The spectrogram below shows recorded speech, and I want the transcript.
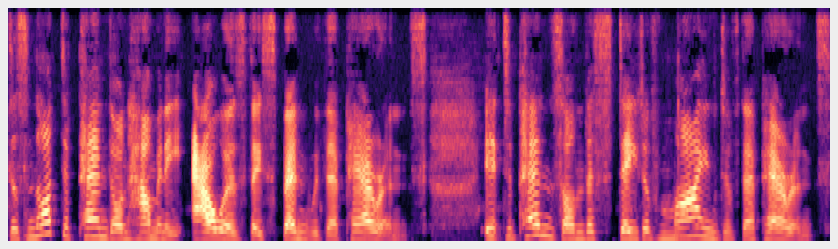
does not depend on how many hours they spend with their parents. It depends on the state of mind of their parents.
